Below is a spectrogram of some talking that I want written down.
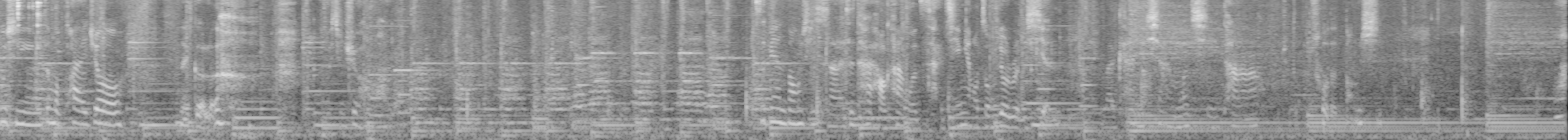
不行，这么快就那个了，我进去好吗？这边的东西实在是太好看，我才几秒钟就沦陷。来看一下有没有其他觉得不错的东西。哇！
